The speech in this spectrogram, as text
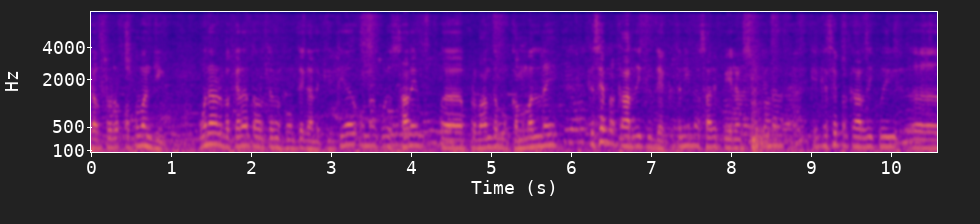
ਡਾਕਟਰ ਉਪਵਨ ਜੀ। ਉਹਨਾਂ ਨਾਲ ਬਕਾਇਦਾ ਤੌਰ ਤੇ ਮੈਂ ਫੋਨ ਤੇ ਗੱਲ ਕੀਤੀ ਹੈ ਉਹਨਾਂ ਕੋਲ ਸਾਰੇ ਅ, ਪ੍ਰਬੰਧ ਮੁਕੰਮਲ ਨੇ। ਕਿਸੇ ਪ੍ਰਕਾਰ ਦੀ ਕੋਈ ਦਿੱਕਤ ਨਹੀਂ। ਮੈਂ ਸਾਰੇ ਪੇਰੈਂਟਸ ਨੂੰ ਕਹਿੰਦਾ ਕਿ ਕਿਸੇ ਪ੍ਰਕਾਰ ਦੀ ਕੋਈ ਅ,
